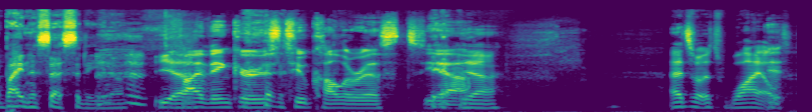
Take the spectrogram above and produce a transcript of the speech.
by necessity. You know, yeah Five inkers, two colorists. Yeah. yeah that's what it's wild It-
